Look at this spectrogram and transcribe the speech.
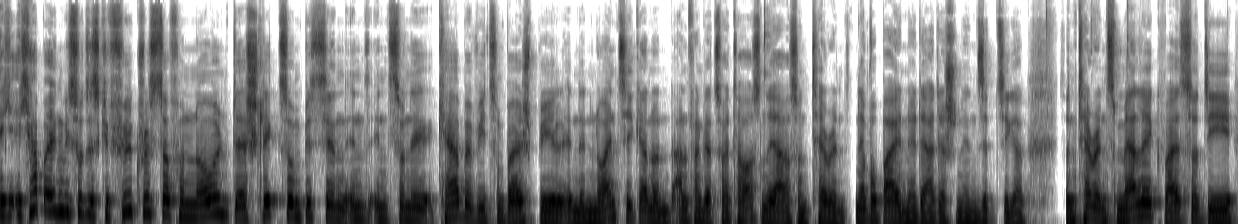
Ich, ich habe irgendwie so das Gefühl, Christopher Nolan, der schlägt so ein bisschen in, in so eine Kerbe wie zum Beispiel in den 90ern und Anfang der 2000er Jahre so ein Terrence, ne, wobei, ne, der hat ja schon in den 70ern, so ein Terrence Malick, weißt du, die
